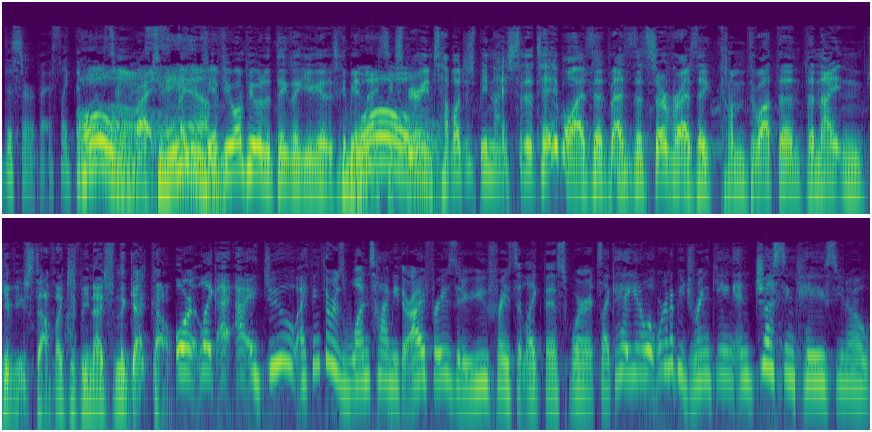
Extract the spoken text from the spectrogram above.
the service? Like the Oh, meal service. Right. Damn. Like if, if you want people to think like you're gonna, it's going to be a Whoa. nice experience, how about just be nice to the table as the, as the server as they come throughout the, the night and give you stuff. Like just be nice from the get go. Or like I, I do, I think there was one time either I phrased it or you phrased it like this, where it's like, hey, you know what, we're gonna be drinking, and just in case you know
